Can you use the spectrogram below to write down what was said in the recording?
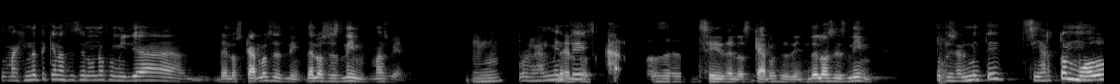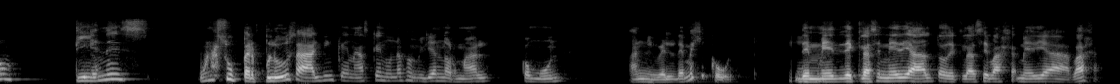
imagínate que naces en una familia de los Carlos Slim, de los Slim, más bien. Pues realmente. De los Carlos. Sí, de los Carlos Slim, de los Slim. Pues realmente, cierto modo, tienes una super plus a alguien que nazca en una familia normal, común, a nivel de México, güey. De, de clase media alta o de clase baja, media baja.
